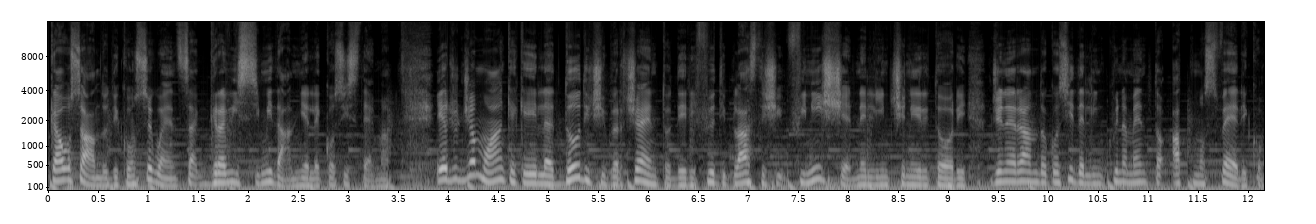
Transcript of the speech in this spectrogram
causando di conseguenza gravissimi danni all'ecosistema. E aggiungiamo anche che il 12% dei rifiuti plastici finisce negli inceneritori, generando così dell'inquinamento atmosferico atmosferico.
